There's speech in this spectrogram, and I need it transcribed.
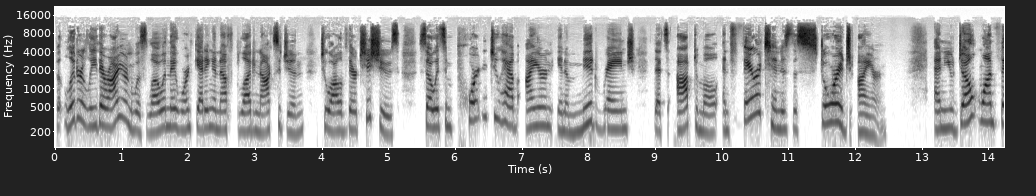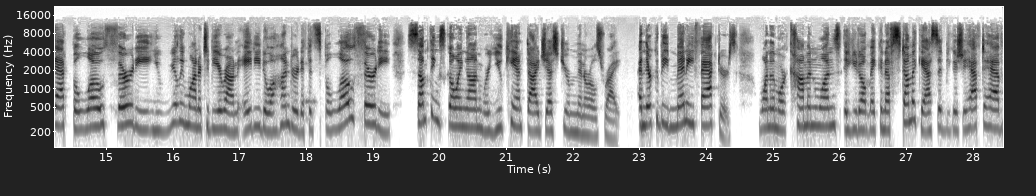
but literally their iron was low and they weren't getting enough blood and oxygen to all of their tissues. So it's important to have iron in a mid-range that's optimal and ferritin is the storage iron and you don't want that below 30 you really want it to be around 80 to 100 if it's below 30 something's going on where you can't digest your minerals right and there could be many factors. One of the more common ones is you don't make enough stomach acid because you have to have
